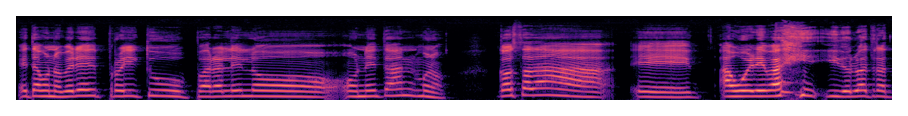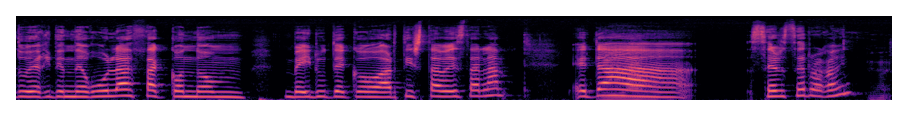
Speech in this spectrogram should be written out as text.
eta, bueno, bere proiektu paralelo honetan, bueno, Gauza da, e, hau ere bai idolatratu egiten degula, Zak Kondom Beiruteko artista bezala, eta zer zer Gabin? Eh,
